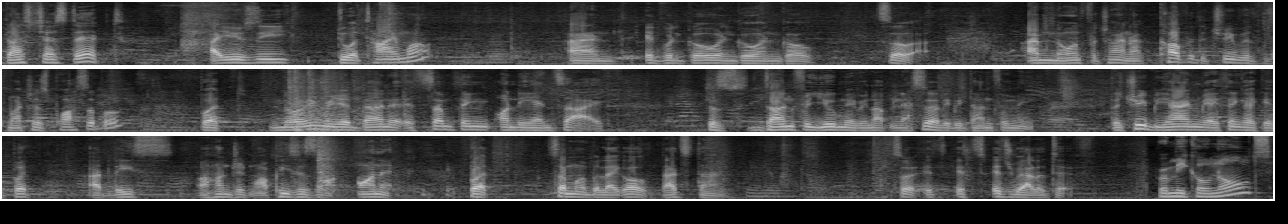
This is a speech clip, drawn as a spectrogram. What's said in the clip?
That's just it. I usually do a timer and it would go and go and go. So I'm known for trying to cover the tree with as much as possible, but knowing when you're done, it's something on the inside. Because done for you maybe not necessarily be done for me. The tree behind me, I think I could put at least 100 more pieces on, on it. But someone will be like, oh, that's done. Mm-hmm. So it's, it's, it's relative. Rumiko Knowles,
